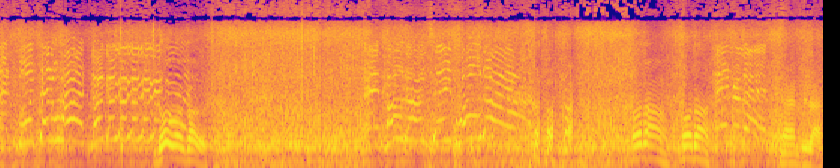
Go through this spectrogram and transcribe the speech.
And forward paddle hard. Go Go, go, go, go, go, go. Go, go, go. Hold on, hold on. and relax. And relax.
